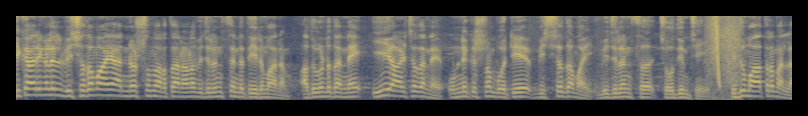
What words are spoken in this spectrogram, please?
ഇക്കാര്യങ്ങളിൽ വിശദമായ അന്വേഷണം നടത്താനാണ് വിജിലൻസിന്റെ തീരുമാനം. അതുകൊണ്ട് തന്നെ ഈ ആഴ്ച തന്നെ ഉണ്ണികൃഷ്ണൻ പോറ്റിയെ വിശദമായി വിജിലൻസ് ചോദ്യം ചെയ്യും. ഇതുമാത്രമല്ല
